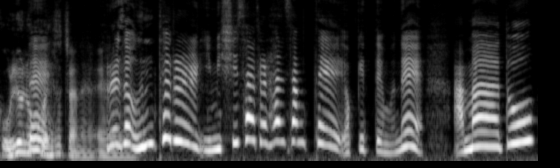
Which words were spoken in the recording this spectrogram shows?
올려놓고 네. 했었잖아요. 예. 그래서 은퇴를 이미 시사를 한 상태였기 때문에 아마도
